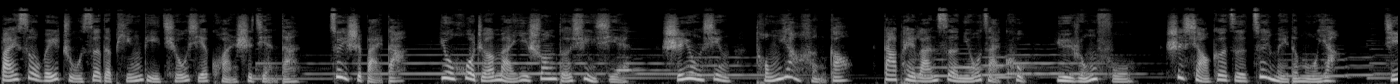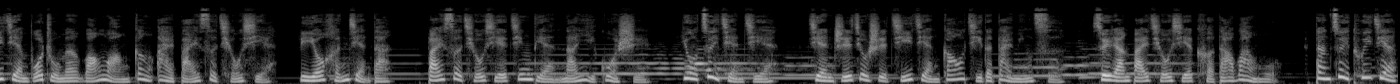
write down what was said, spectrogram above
白色为主色的平底球鞋款式简单，最是百搭。又或者买一双德训鞋，实用性同样很高，搭配蓝色牛仔裤、羽绒服，是小个子最美的模样。极简博主们往往更爱白色球鞋，理由很简单：白色球鞋经典难以过时。又最简洁，简直就是极简高级的代名词。虽然白球鞋可搭万物，但最推荐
